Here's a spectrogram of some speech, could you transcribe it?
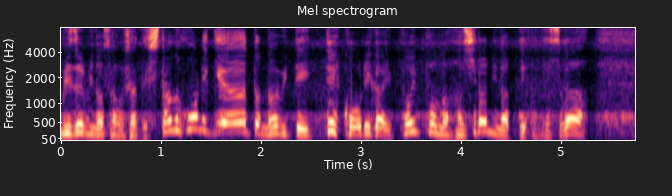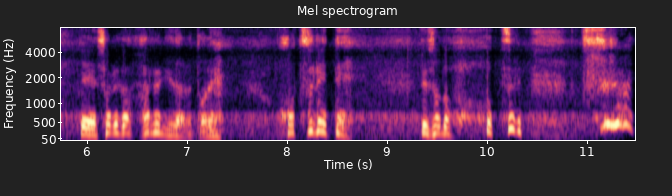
湖の寒さで下の方にギューッと伸びていって氷が一本一本の柱になっていくんですが、え、それが春になるとねほつれてでそのほつれつらい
